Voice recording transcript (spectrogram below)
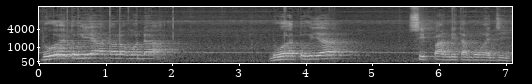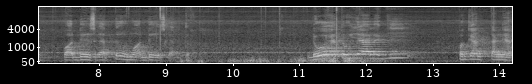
Dua ratus riyal tolak modal 200 riyal sipan di tabung haji. Pada 100 mak ada 100 200 riyal lagi pegang tangan.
